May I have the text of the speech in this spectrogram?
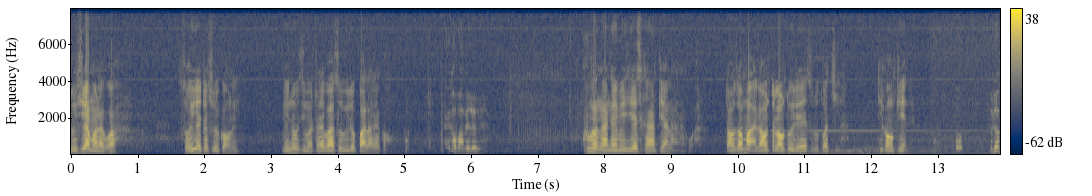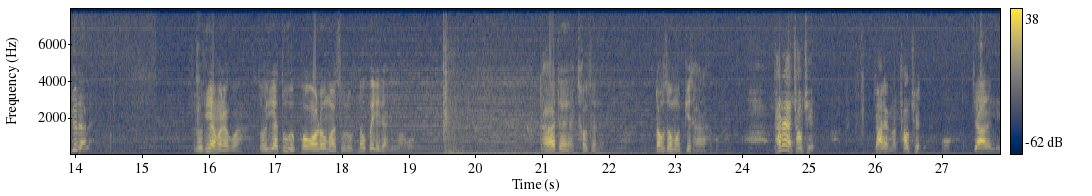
လိုရှိရမှာလဲကွာဇော်ကြီးရဲ့တချို့ကောင်လေမင်းတို့စီမှာဒရိုင်ဘာဆိုပြီးတော့ပါလာတဲ့ကောင်အဲ့ကဘာဖြစ်လို့လဲ ခုမှငါနာမည်ရဲစခန်းကပြန်လာတာကွာတောင်စောမှာအလောင်းတစ်လောင်းတွေ့တယ်ဆိုလို့သွားကြည့်တာဒီကောင်ဖြစ်နေဘယ်လိုဖြစ်တာလဲဘယ်လိုဖြစ်ရမှာလဲကွာဇော်ကြီးကသူ့ကိုဖော်အောင်လုပ်မှာဆိုလို့နှုတ်ပိတ်လိုက်တာနေမှာပေါ့ဓာတ်တန်ရ60နဲ့တောင်စောမှာပြစ်ထားတာကွာဒါရ6ချက်ကြားတယ်နော်6ချက်ကြားတယ်လေ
